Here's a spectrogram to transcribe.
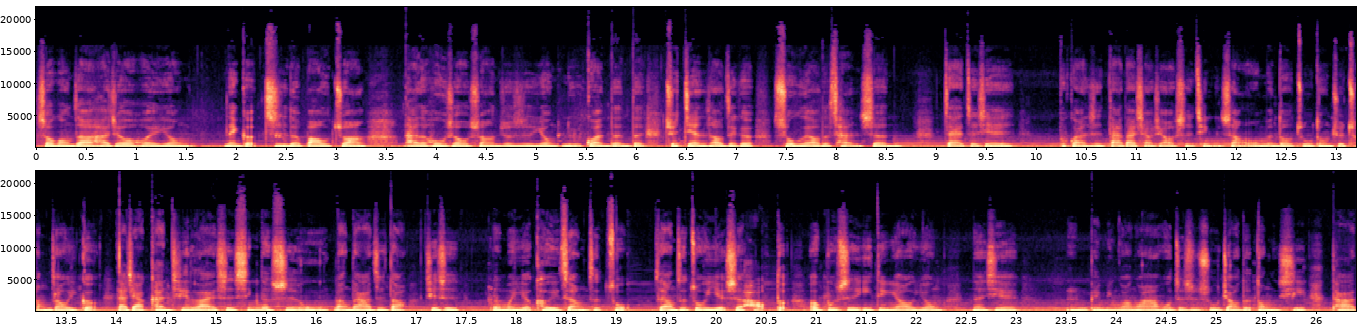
手工皂，它就会用那个纸的包装；它的护手霜就是用铝罐等等，去减少这个塑料的产生。在这些。不管是大大小小的事情上，我们都主动去创造一个大家看起来是新的事物，让大家知道，其实我们也可以这样子做，这样子做也是好的，而不是一定要用那些嗯瓶瓶罐罐或者是塑胶的东西，它。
